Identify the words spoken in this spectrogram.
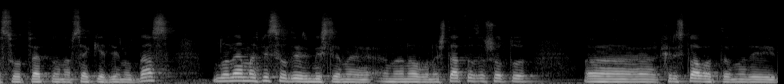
съответно на всеки един от нас, но няма смисъл да измисляме на ново нещата, защото Христовата нали,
